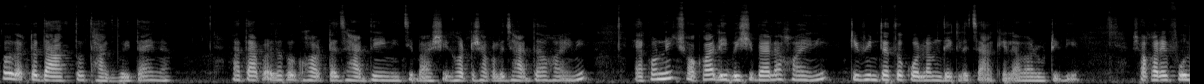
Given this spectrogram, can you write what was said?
তো একটা দাগ তো থাকবেই, তাই না? আর তারপরে দেখো ঘরটা ঝাড় দিয়ে নিচ্ছি বাসি ঘরটা সকালে ঝাড় দেওয়া হয়নি। এখনই সকালই বেশি বেলা হয়নি। টিফিনটা তো করলাম, দেখলে চা খেলাম আর রুটি দিয়ে। সকালে ফুল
